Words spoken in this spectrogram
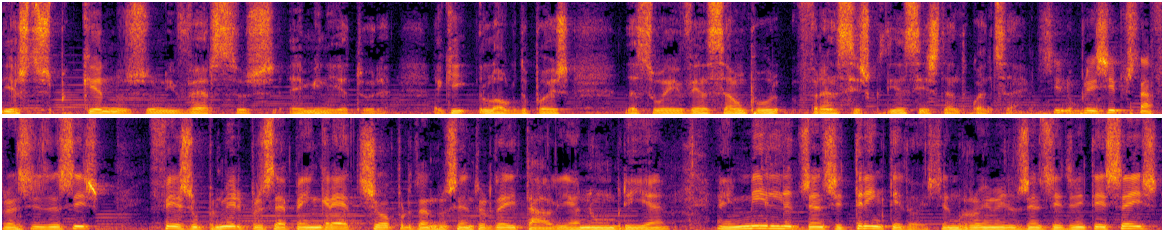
estes pequenos universos em miniatura? Aqui, logo depois da sua invenção por Francisco de Assis, tanto quanto sei. Sim, no princípio está Francisco de Assis, fez o primeiro presépio em Greccio, portanto no centro da Itália, na Umbria, em 1232. Ele morreu em 1236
